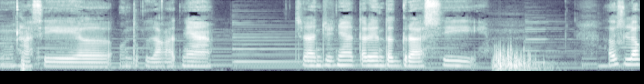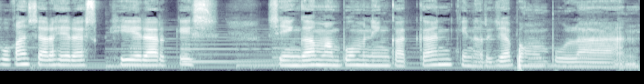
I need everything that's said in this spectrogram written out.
hmm, hasil untuk zakatnya. Selanjutnya terintegrasi harus dilakukan secara hierarkis sehingga mampu meningkatkan kinerja pengumpulan,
